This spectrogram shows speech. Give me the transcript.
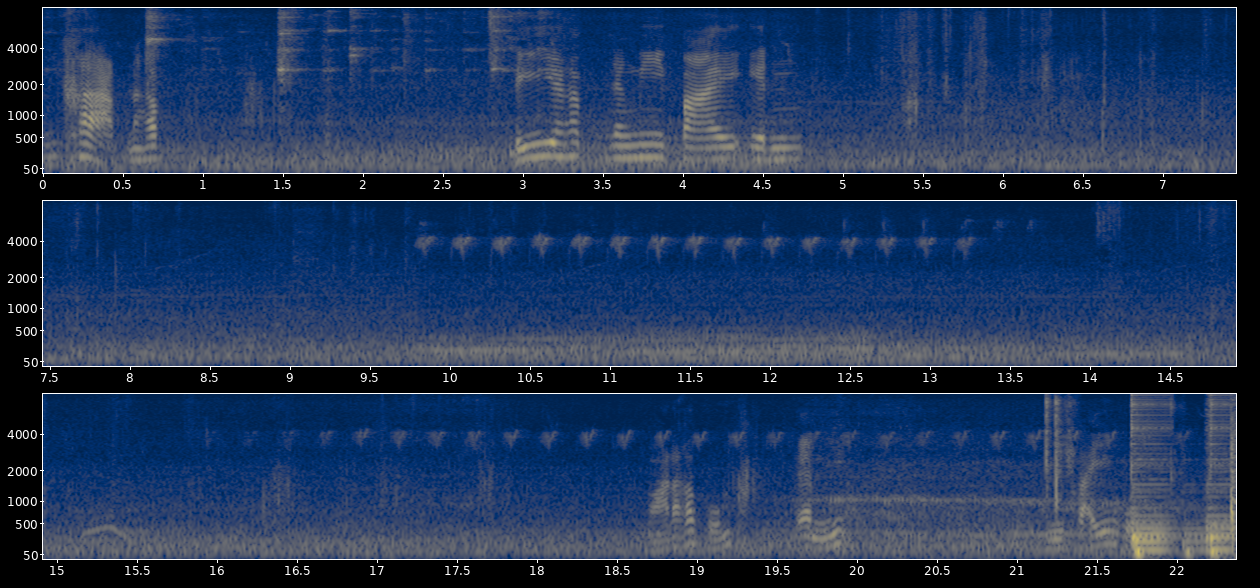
นี่ ขาดนะครับ ดีนะครับ ยังมีปลายเอ็นมาแล้วครับผมแต้มนี้มีไซส์ผม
